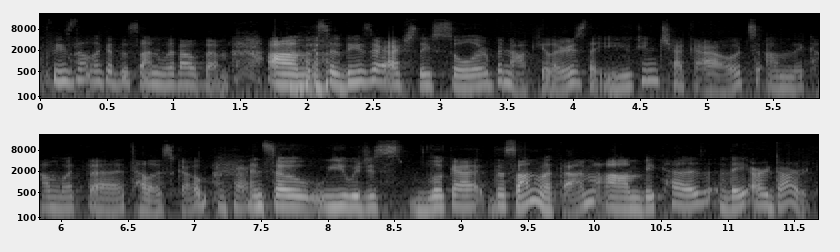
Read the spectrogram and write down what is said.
please don't look at the sun without them. Um, so these are actually solar binoculars that you can check out. Um, they come with the telescope. Okay. And so you would just look at the sun with them um, because they are dark.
